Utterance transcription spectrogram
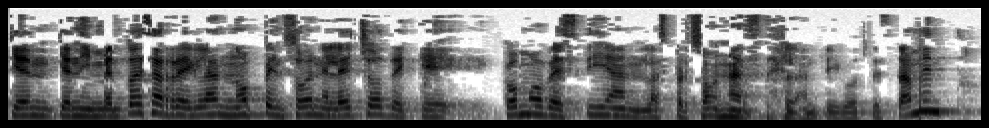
quien, quien inventó esa regla no pensó en el hecho de que cómo vestían las personas del Antiguo Testamento.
